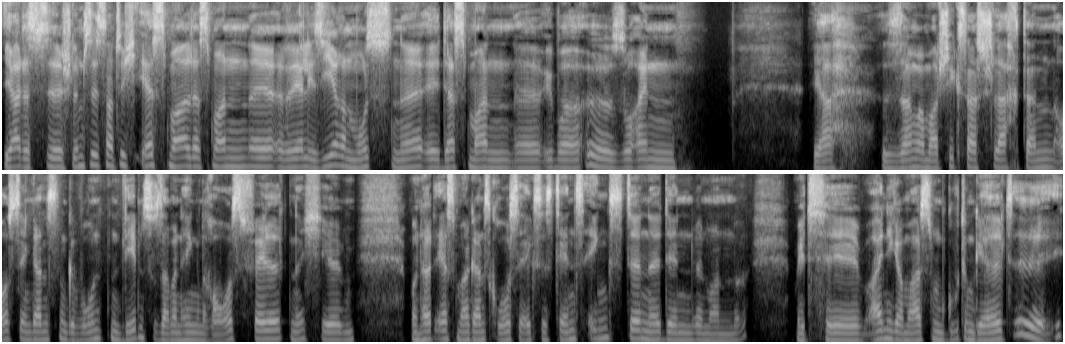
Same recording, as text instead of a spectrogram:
Ja, das äh, Schlimmste ist natürlich erstmal, dass man äh, realisieren muss, ne, äh, dass man über so einen ja, sagen wir mal, Schicksalsschlacht dann aus den ganzen gewohnten Lebenszusammenhängen rausfällt. Nicht? Ähm, man hat erstmal ganz große Existenzängste, ne? denn wenn man mit äh, einigermaßen gutem Geld äh,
